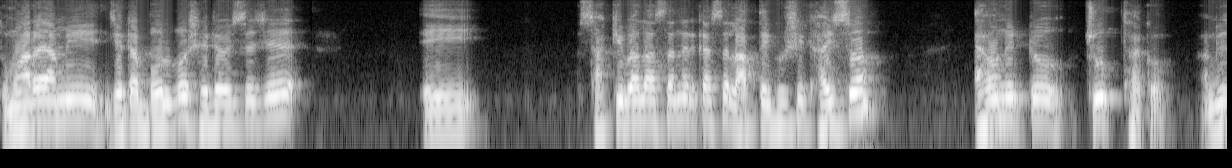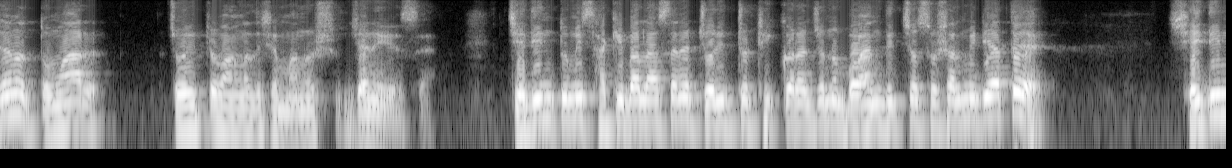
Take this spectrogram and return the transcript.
তোমারে আমি যেটা বলব সেটা হচ্ছে যে, এই সাকিব আল হাসানের কাছে লাতে খুশি খাইছো? এখন একটু চুপ থাকো। আমি জানো, তোমার চরিত্র বাংলাদেশের মানুষ জেনে গেছে। যেদিন তুমি সাকিব আল হাসানের চরিত্র ঠিক করার জন্য বয়ান দিচ্ছ সোশ্যাল মিডিয়াতে সেই দিন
